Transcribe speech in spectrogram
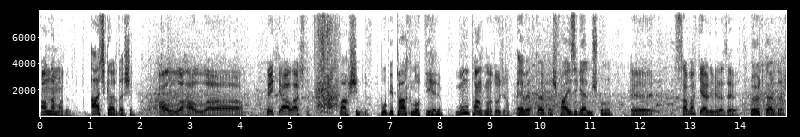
Anlamadım. Aç kardeşim. Allah Allah. Peki al açtım. Bak şimdi bu bir banknot diyelim. Bu mu banknot hocam? Evet kardeş faizi gelmiş bunun. Ee, sabah geldi biraz evet. Ört kardeş.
